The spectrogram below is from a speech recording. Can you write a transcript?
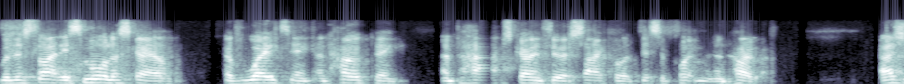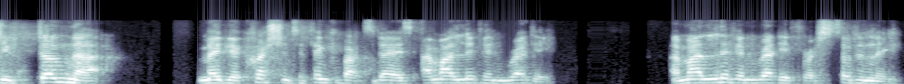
with a slightly smaller scale of waiting and hoping and perhaps going through a cycle of disappointment and hope. As you've done that, maybe a question to think about today is Am I living ready? Am I living ready for a suddenly?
